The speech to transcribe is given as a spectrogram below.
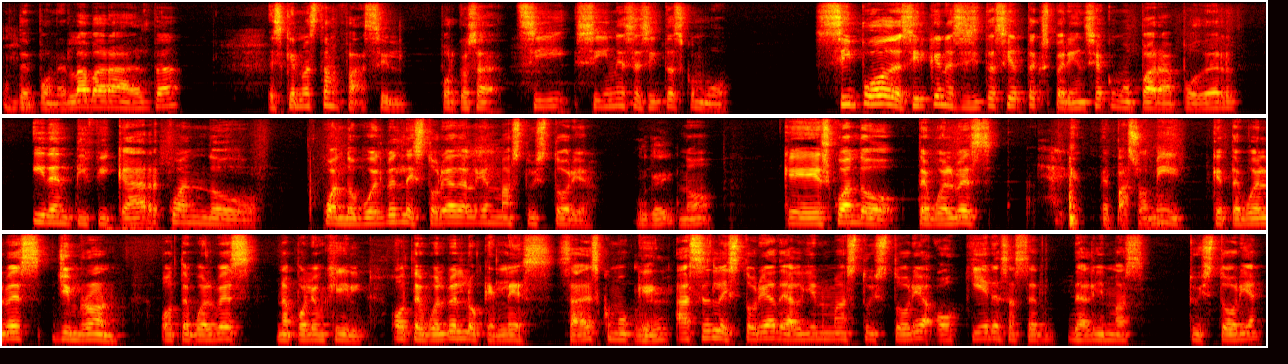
de poner la vara alta, es que no es tan fácil. Porque, o sea, sí, sí necesitas como. Sí puedo decir que necesitas cierta experiencia como para poder identificar cuando, cuando vuelves la historia de alguien más tu historia. ¿No? Que es cuando te vuelves. Me pasó a mí, que te vuelves Jim Ron o te vuelves Napoleón Hill, o te vuelves lo que lees, ¿sabes? Como que haces la historia de alguien más tu historia, o quieres hacer de alguien más tu historia,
